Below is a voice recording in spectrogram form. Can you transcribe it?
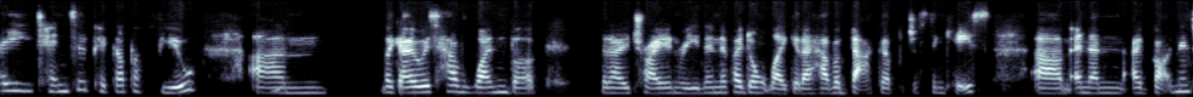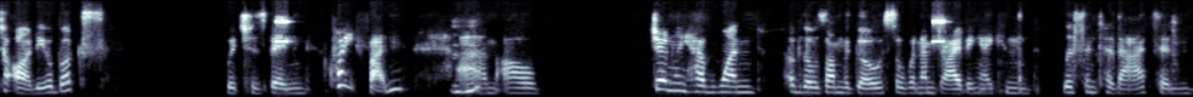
I tend to pick up a few. Um, like I always have one book that I try and read. And if I don't like it, I have a backup just in case. Um, and then I've gotten into audiobooks, which has been quite fun. Mm-hmm. Um, I'll generally have one of those on the go. So when I'm driving, I can listen to that and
